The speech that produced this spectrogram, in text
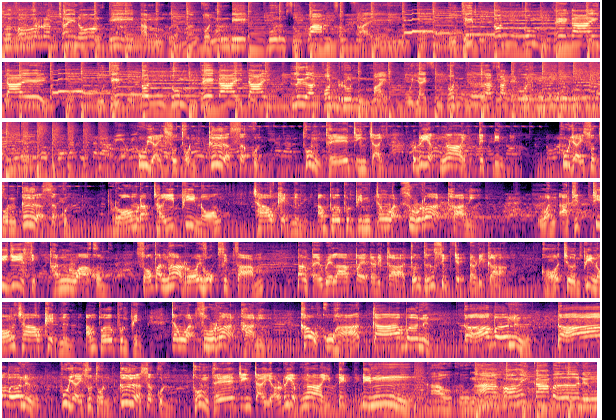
ตัวขอรับใช้น้องพี่ตำเบื่อเมืองคนดี มุ่งสู่ความสดใส อุทิศตนทุ่มเทกายใจ อุทิศตนทุ่มเทกายใจ เลือกคนรุ่นใหม่ ผู้ใหญ่สู่ทนเกื้อสักกุลผู้ใหญ่สุทนเกื้อสกุล ทุ่มเทจริงใจ เรียบง่ายติดดิน ผู้ใหญ่สุทนเกื้อสกุล พร้อมรับใช้พี่น้อง ชาวเขตหนึ่งอำเภอพุนพินจังหวัดสุราษฎร์ธานี วันอาทิตย์ที่ 20 ธันวาคม 2563 ตั้งแต่เวลา8นาฬิกาจนถึง 17นาฬิกาขอเชิญพี่น้องชาวเขตหนึ่งอำเภอพุนพิน จังหวัดสุราษฎร์ธานี เข้าคูหากาเบอร์หนึ่งกาเบอร์หนึ่งกาเบอร์หนึ่งผู้ใหญ่สุทนเกื้อสกุล ทุ่มเทจริงใจเรียบง่ายติดดิน เข้าคู่งาขอให้กาเบอร์หนึ่ง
